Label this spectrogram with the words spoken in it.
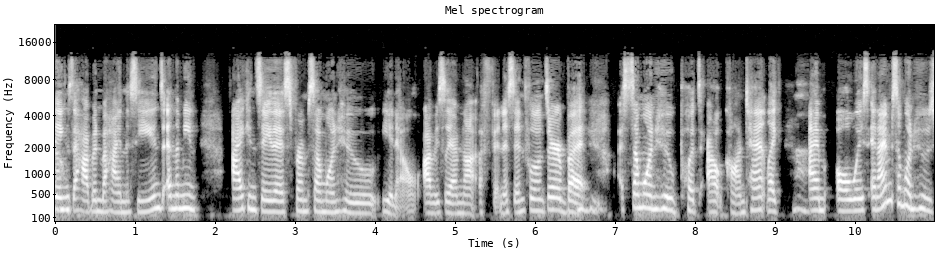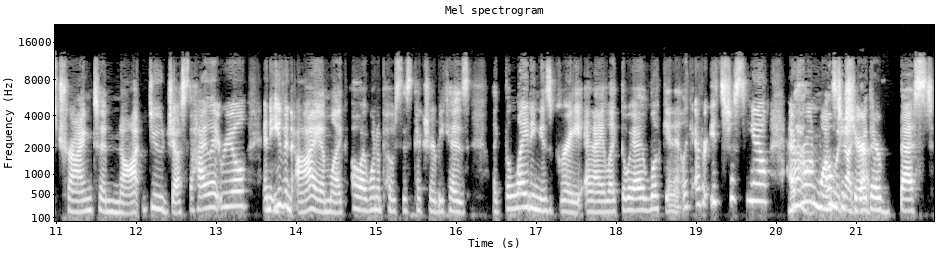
things that happen behind the scenes. And I mean, I can say this from someone who, you know, obviously I'm not a fitness influencer, but mm-hmm. someone who puts out content. Like I'm always, and I'm someone who's trying to not do just the highlight reel. And mm-hmm. even I am like, oh, I want to post this picture because like the lighting is great and I like the way I look in it. Like every, it's just, you know, everyone wants oh to God, share yeah. their best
